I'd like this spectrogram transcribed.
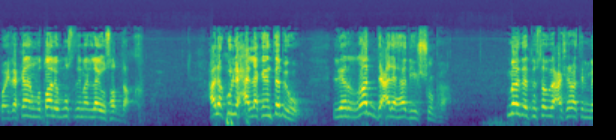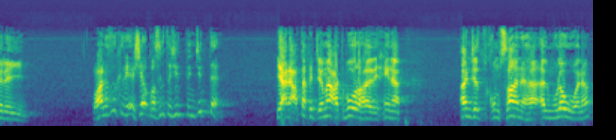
وإذا كان المطالب مسلما لا يصدق. على كل حال لكن انتبهوا. للرد على هذه الشبهة ماذا تسوي عشرات الملايين؟ وعلى فكرة أشياء بسيطة جدا جدا. يعني أعتقد جماعة بورا هذه حين أنجزت قمصانها الملونة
